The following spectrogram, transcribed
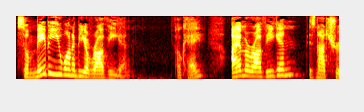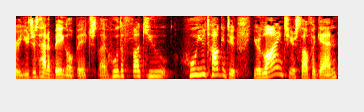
So maybe you want to be a raw vegan. Okay? I am a raw vegan is not true. You just had a bagel, bitch. Like who the fuck you who you talking to? You're lying to yourself again.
